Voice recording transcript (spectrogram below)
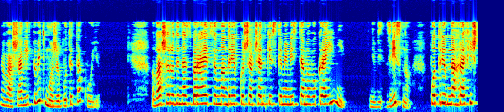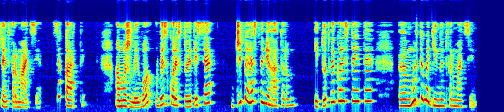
Ваша відповідь може бути такою. Ваша родина збирається в мандрівку Шевченківськими місцями в Україні? Звісно, потрібна графічна інформація це карти. А можливо, ви скористуєтеся GPS-навігатором. І тут ви користаєте е, мультимедійну інформацію.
